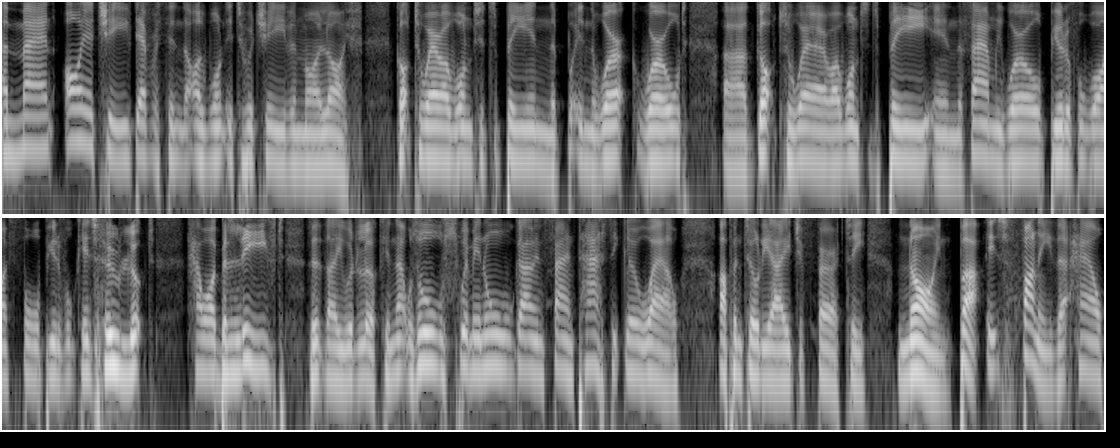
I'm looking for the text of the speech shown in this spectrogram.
And man, I achieved everything that I wanted to achieve in my life. Got to where I wanted to be in the in the work world. Uh, got to where I wanted to be in the family world. Beautiful wife, four beautiful kids who looked how I believed that they would look. And that was all swimming, all going fantastically well up until the age of 39. But it's funny that how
